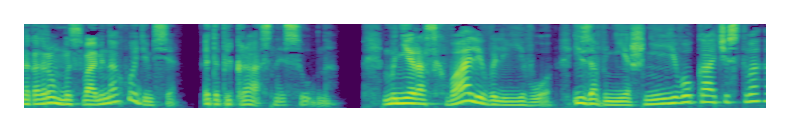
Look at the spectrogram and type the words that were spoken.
на котором мы с вами находимся. Это прекрасное судно. Мне расхваливали его и за внешние его качества,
